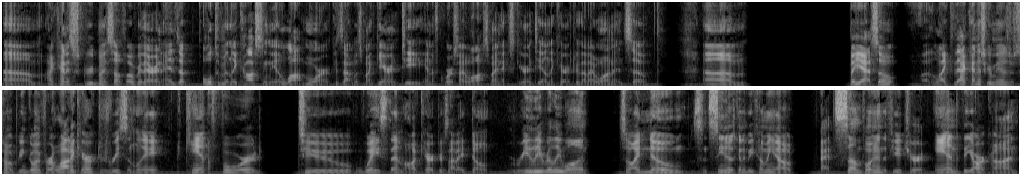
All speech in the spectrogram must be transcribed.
um, I kind of screwed myself over there, and ends up ultimately costing me a lot more because that was my guarantee, and of course I lost my next guarantee on the character that I wanted. So, um, but yeah, so uh, like that kind of screwed me over. So I've been going for a lot of characters recently. I can't afford to waste them on characters that I don't really, really want. So I know since Cyno is going to be coming out at some point in the future, and the Archon,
